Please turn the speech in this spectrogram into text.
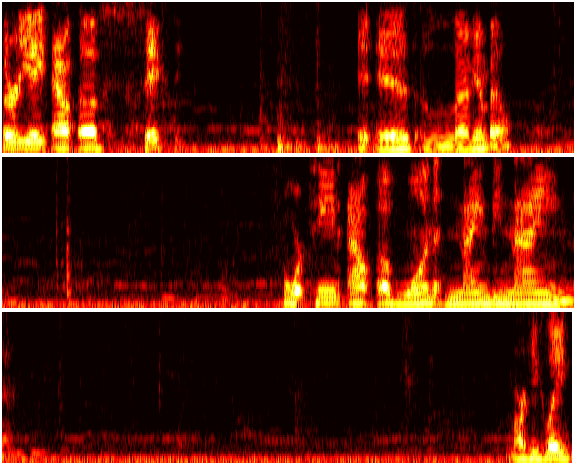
Thirty-eight out of sixty. It is Le'Veon Bell. 14 out of 199. Marquise Lee.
